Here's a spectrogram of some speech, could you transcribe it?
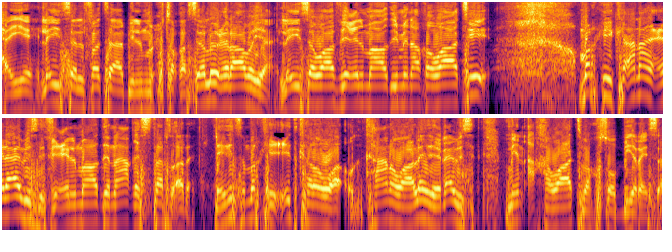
haye laysa alfataa bilmuxtaqar see loo ciraabaya. Laysa waa ficil maadi min akhawaati. Markii kaanaa ciraabaysid ficil maadi naaqis tarlaakiinse markii cid kale kaana walaalaheed ciraabaysid min akhawaati baa ku soo biiraysa.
